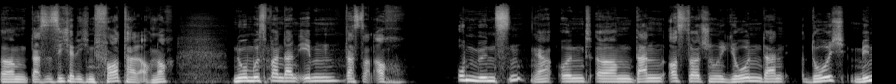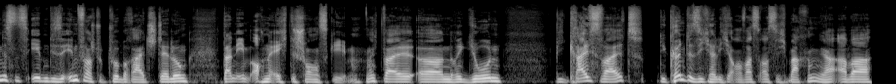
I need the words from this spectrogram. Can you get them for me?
Ähm, das ist sicherlich ein Vorteil auch noch. Nur muss man dann eben das dann auch ummünzen ja, und ähm, dann ostdeutschen Regionen dann durch mindestens eben diese Infrastrukturbereitstellung dann eben auch eine echte Chance geben. Nicht? Weil äh, eine Region wie Greifswald, die könnte sicherlich auch was aus sich machen, ja, aber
